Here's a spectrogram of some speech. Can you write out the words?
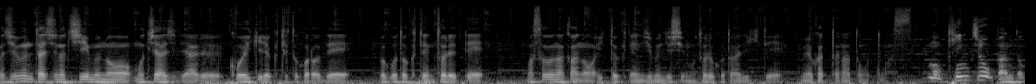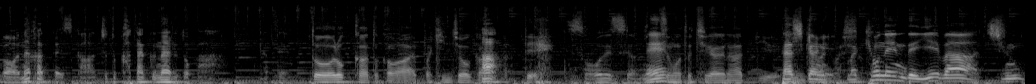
自分たちのチームの持ち味である攻撃力ってところで5得点取れて、まあ、その中の1得点自分自身も取ることができてよかったなと思ってます。もう緊張感とかはなかったですか？ちょっと硬くなるとかとロッカーとかはやっぱ緊張感があって そうですよいねつもと違うなっていう確かに。ま、あ、去年で言えば準、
